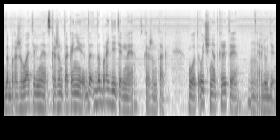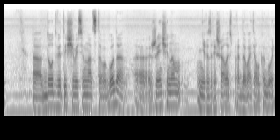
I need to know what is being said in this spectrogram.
доброжелательные, скажем так, они добродетельные, скажем так. Вот. Очень открытые люди. Э, До 2018 года э, женщинам не разрешалось продавать алкоголь.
